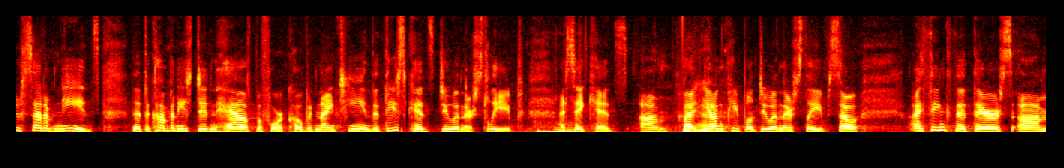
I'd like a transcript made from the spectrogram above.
new set of needs that the companies didn't have before COVID nineteen that these kids do in their sleep. I say kids, um, but young people do in their sleep. So, I think that there's. Um,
